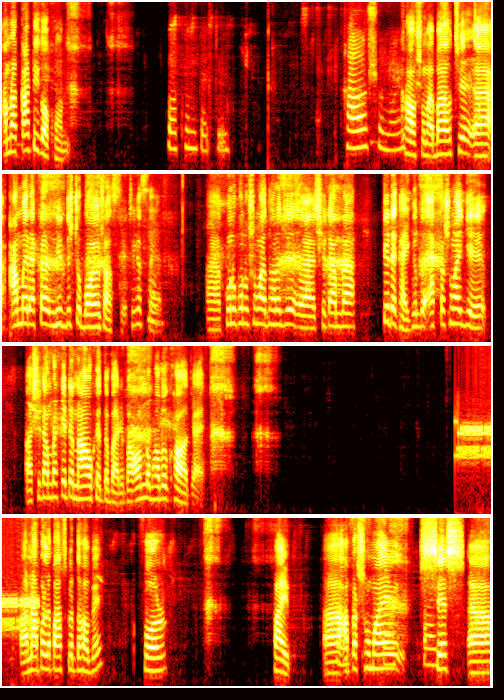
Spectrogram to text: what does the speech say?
আমরা কাটি কখন? কখন কাটে? খাওয়ার সময়? খাওয়ার সময় বা হচ্ছে আমের একটা নির্দিষ্ট বয়স আছে ঠিক আছে? কোনো কোনো সময় ধরে যে সেটা আমরা কেটে খাই কিন্তু একটা সময় গিয়ে সেটা আমরা কেটে নাও খেতে পারি বা অন্যভাবে খাওয়া যায়। আর না পারলে পাস করতে হবে। ফোর ফাইভ আপনার সময় শেষ আহ,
